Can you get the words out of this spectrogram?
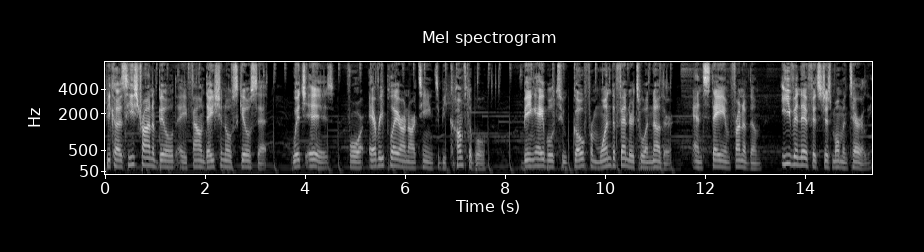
because he's trying to build a foundational skill set, which is for every player on our team to be comfortable being able to go from one defender to another and stay in front of them, even if it's just momentarily.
